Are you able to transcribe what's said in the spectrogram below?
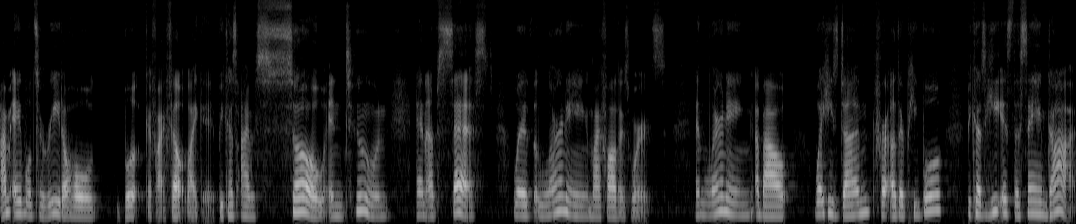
I'm able to read a whole book if I felt like it because I'm so in tune and obsessed with learning my father's words and learning about what he's done for other people because he is the same God.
